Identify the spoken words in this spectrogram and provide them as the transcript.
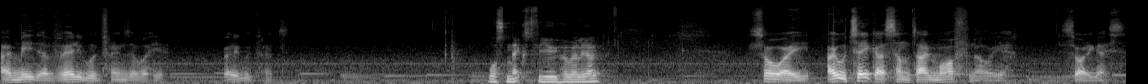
I made a very good friends over here. Very good friends. What's next for you, Heurelho? So I, I would take uh, some time off now, yeah. Sorry, guys.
